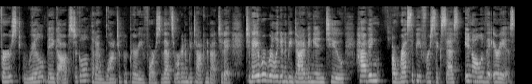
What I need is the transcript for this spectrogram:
first real big obstacle that I want to prepare you for. So that's what we're going to be talking about today. Today, we're really going to be diving into having a recipe for success in all of the areas,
